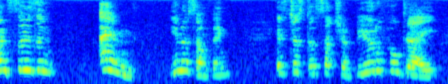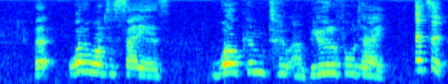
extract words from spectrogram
I'm Susan, and you know something? It's just a, such a beautiful day that what I want to say is, welcome to a beautiful day. That's it.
